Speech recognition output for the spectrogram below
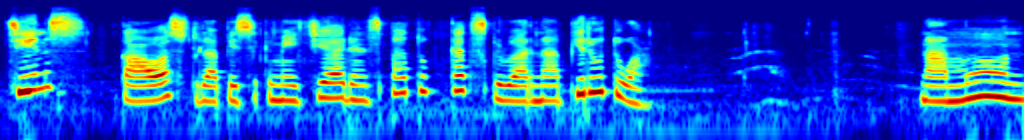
jeans, kaos dilapisi kemeja dan sepatu kets berwarna biru tua. Namun,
